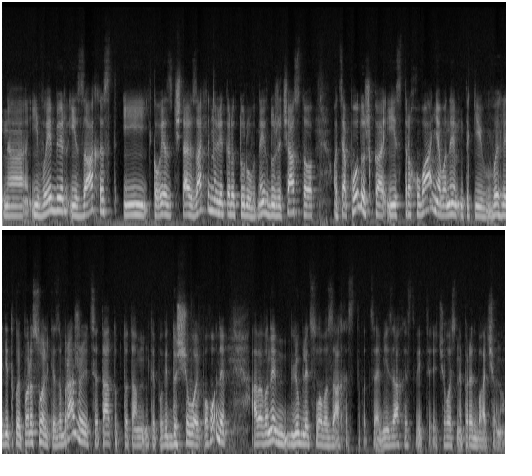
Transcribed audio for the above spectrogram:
е, і вибір, і захист. І коли я читаю західну літературу, в них дуже часто оця подушка і страхування, вони такі в вигляді такої парасольки зображуються, та, тобто там, типу, від дощової погоди. Але вони люблять слово захист. Це мій захист від чогось непередбаченого.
